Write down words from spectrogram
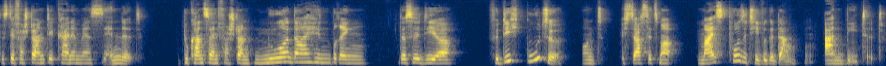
dass der Verstand dir keine mehr sendet. Du kannst deinen Verstand nur dahin bringen, dass er dir für dich gute und ich sag's jetzt mal meist positive Gedanken anbietet.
